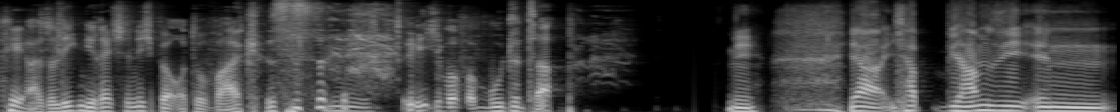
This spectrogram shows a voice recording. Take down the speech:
Okay, also liegen die Rechte nicht bei Otto Walkes, wie ich immer vermutet habe. Nee. Ja, ich hab, wir haben sie in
